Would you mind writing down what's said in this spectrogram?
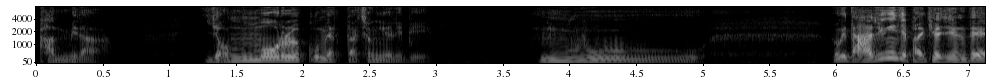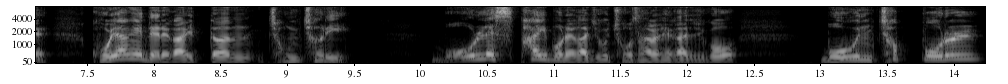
갑니다. 영모를 꾸몄다, 정열입이. 무. 여기 나중에 이제 밝혀지는데, 고향에 내려가 있던 정철이 몰래 스파이 보내가지고 조사를 해가지고 모은 첩보를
